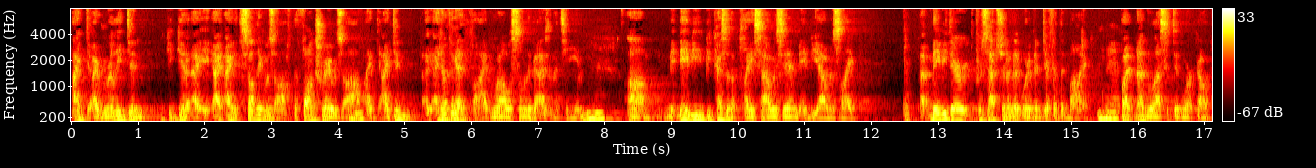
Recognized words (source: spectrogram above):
I, I really didn't get. I, I, I something was off. The feng shui was off. I, I didn't. I, I don't think I vibed well with some of the guys on the team. Um, maybe because of the place I was in. Maybe I was like. Uh, maybe their perception of it would have been different than mine, but nonetheless, it didn't work out.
